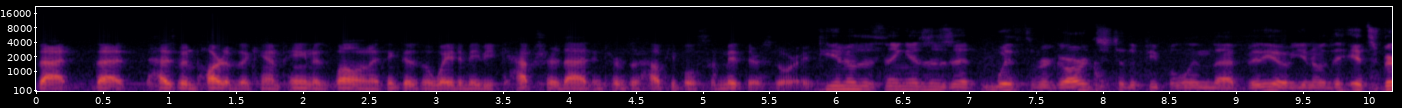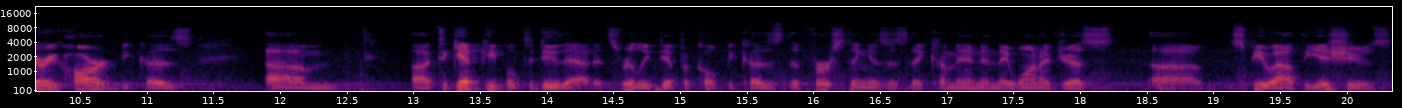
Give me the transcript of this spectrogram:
that that has been part of the campaign as well. And I think there's a way to maybe capture that in terms of how people submit their story. You know, the thing is, is that with regards to the people in that video, you know, it's very hard because um, uh, to get people to do that, it's really difficult because the first thing is, is they come in and they want to just uh, spew out the issues,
